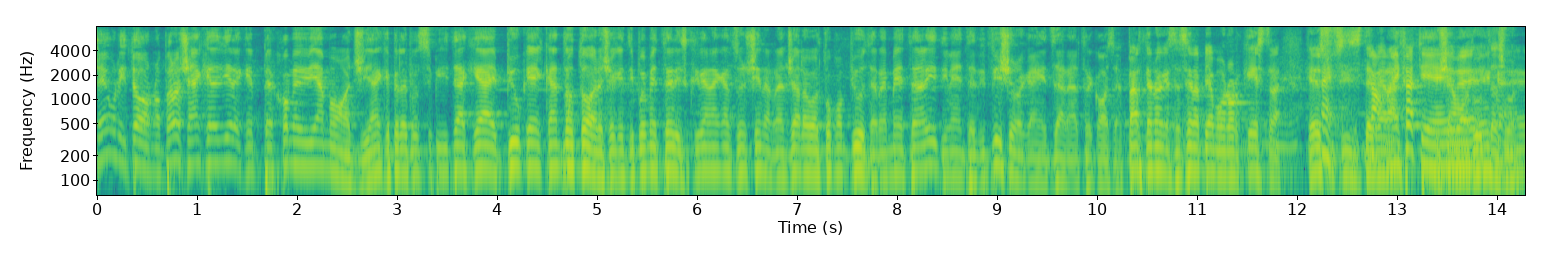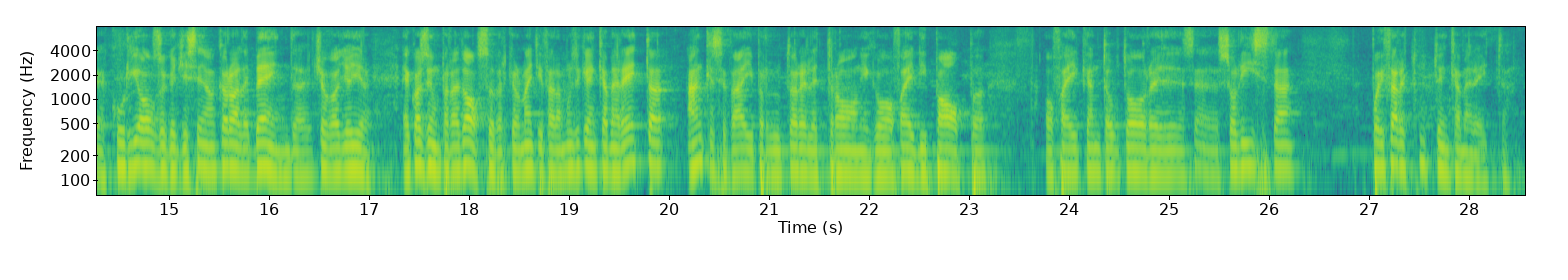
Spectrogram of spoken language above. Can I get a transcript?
C'è un ritorno, però c'è anche da dire che per come viviamo oggi, anche per le possibilità che hai, più che il cantautore, cioè che ti puoi mettere lì, scrivere una canzoncina, arrangiarla col tuo computer e metterla lì, diventa difficile organizzare altre cose. A parte noi che stasera abbiamo un'orchestra che adesso Eh, si sistemerà, no, ma infatti è, diciamo, è- tutta su. è curioso che ci siano ancora le band, cioè voglio dire, è quasi un paradosso perché ormai ti fa la musica in cameretta, anche se fai il produttore elettronico, o fai l'hip hop, o fai il cantautore eh, solista, puoi fare tutto in cameretta.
